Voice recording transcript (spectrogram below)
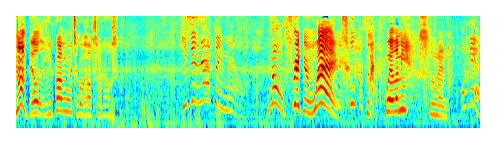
Not building. He probably went to go help someone else. He's in that thing now. No freaking He's way! gonna scoop us up Wait, let me zoom in. over there.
